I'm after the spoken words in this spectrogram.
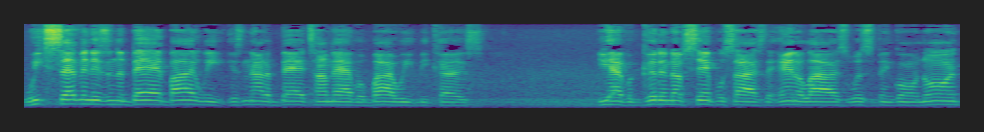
Week seven isn't a bad bye week. It's not a bad time to have a bye week because you have a good enough sample size to analyze what's been going on,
